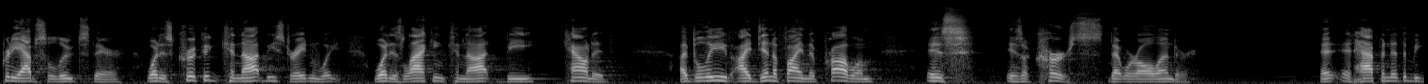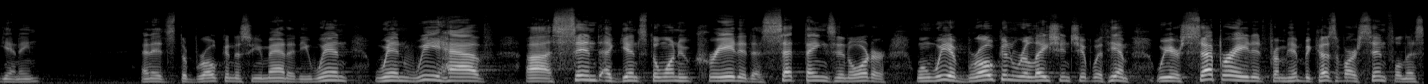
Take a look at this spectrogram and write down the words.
pretty absolutes there. What is crooked cannot be straightened, what, what is lacking cannot be counted. I believe identifying the problem is, is a curse that we're all under. It, it happened at the beginning, and it's the brokenness of humanity. When, when we have uh, sinned against the one who created us, set things in order. When we have broken relationship with him, we are separated from him because of our sinfulness.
